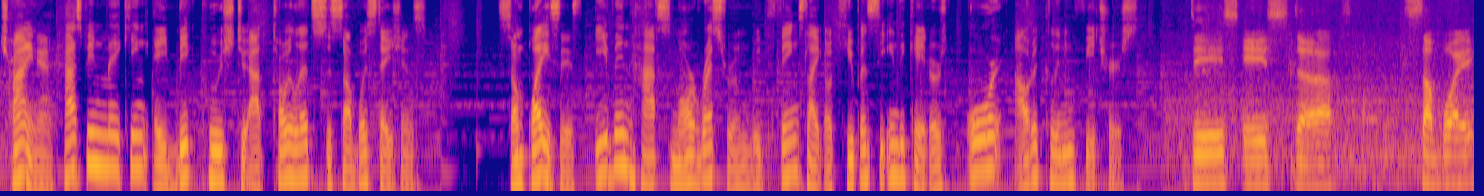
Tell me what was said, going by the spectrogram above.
China has been making a big push to add toilets to subway stations. Some places even have smart restrooms with things like occupancy indicators or auto cleaning features. This is the subway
